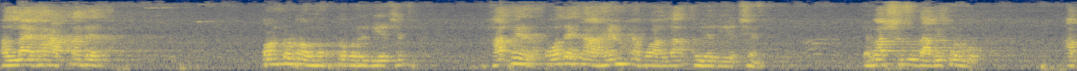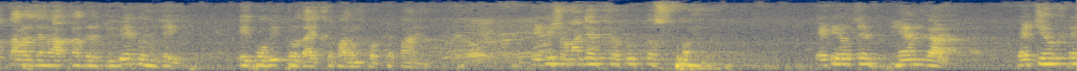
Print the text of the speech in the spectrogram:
আল্লাহ এখন আপনাদের কণ্ঠটা উন্মুক্ত করে দিয়েছেন। হাতের অদেখা হ্যান্ডকাপও আল্লাহ খুলে দিয়েছেন। এবার শুধু দাবি করব, আপনারা যেন আপনাদের বিবেক অনুযায়ী এই পবিত্র দায়িত্ব পালন করতে পারেন। এটি সমাজের চতুর্থ স্তম্ভ। এটি হচ্ছে ভ্যানগার্ড। এটি হচ্ছে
